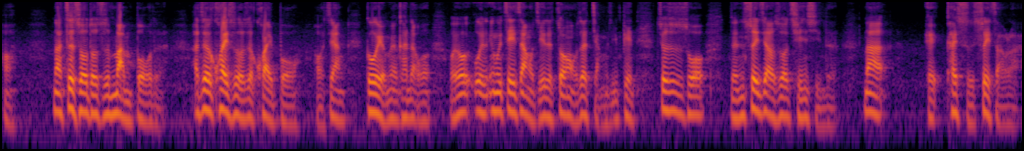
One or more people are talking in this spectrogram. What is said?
好，那这时候都是慢波的，啊，这个快速的是快波。好，这样各位有没有看到我？我又问，因为这一章我觉得重要，我再讲一遍，就是说人睡觉的时候清醒的，那诶开始睡着了，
